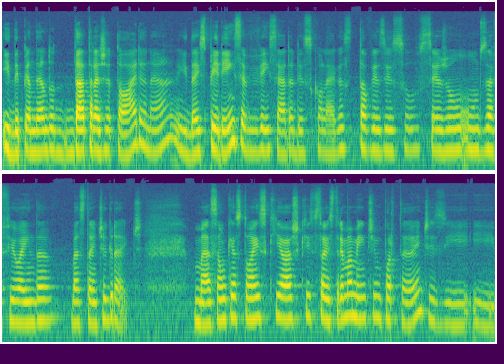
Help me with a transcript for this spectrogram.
e dependendo da trajetória, né, e da experiência vivenciada desses colegas, talvez isso seja um, um desafio ainda bastante grande. Mas são questões que eu acho que são extremamente importantes e, e,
